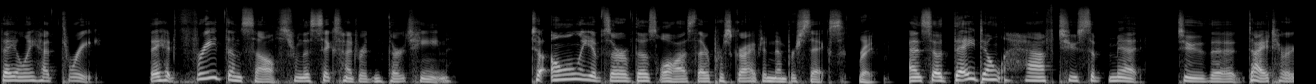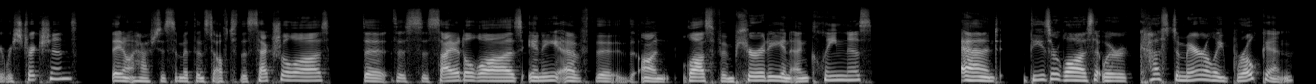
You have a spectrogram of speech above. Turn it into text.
they only had three. They had freed themselves from the 613 to only observe those laws that are prescribed in number six. Right. And so they don't have to submit to the dietary restrictions. They don't have to submit themselves to the sexual laws, the, the societal laws, any of the, on laws of impurity and uncleanness. And these are laws that were customarily broken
